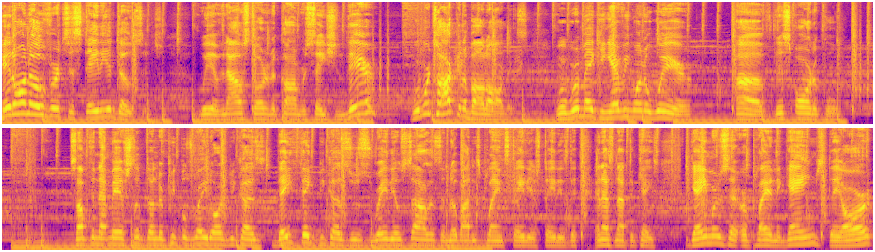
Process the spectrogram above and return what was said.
Head on over to stadia dosage. We have now started a conversation there where we're talking about all this where we're making everyone aware of this article something that may have slipped under people's radars because they think because there's radio silence and nobody's playing Stadia, Stadia is there, and that's not the case. Gamers that are playing the games, they are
